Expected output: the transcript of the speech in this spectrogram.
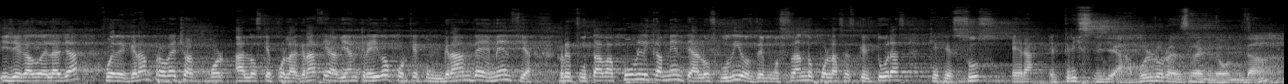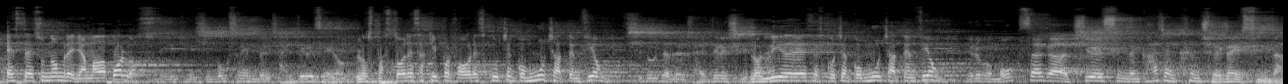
Y llegado él allá, fue de gran provecho a, a los que por la gracia habían creído, porque con gran vehemencia refutaba públicamente a los judíos, demostrando por las las escrituras que Jesús era el Cristo. 이제 아볼로라는 사람이 나옵니다. Este es un hombre llamado Apolos. 여기 계신 목사님들 잘 들으세요. Los pastores aquí por favor escuchen con mucha atención. 지도자들 잘 들으시기 Los 바랍니다. líderes escuchen con mucha atención. 여러분 목사가 지을 수 있는 가장 큰 죄가 있습니다.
